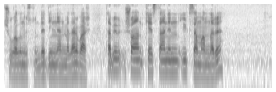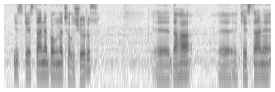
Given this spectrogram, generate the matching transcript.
çuvalın üstünde dinlenmeler var. Tabii şu an kestanenin ilk zamanları. Biz kestane balına çalışıyoruz. Ee, daha e, kestaneden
